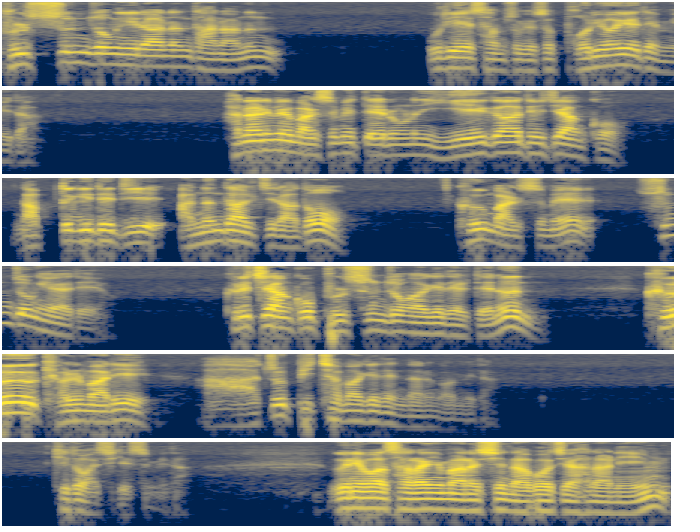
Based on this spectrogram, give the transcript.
불순종이라는 단어는 우리의 삶 속에서 버려야 됩니다. 하나님의 말씀이 때로는 이해가 되지 않고 납득이 되지 않는다 할지라도 그 말씀에 순종해야 돼요. 그렇지 않고 불순종하게 될 때는 그 결말이 아주 비참하게 된다는 겁니다. 기도하시겠습니다. 은혜와 사랑이 많으신 아버지 하나님,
